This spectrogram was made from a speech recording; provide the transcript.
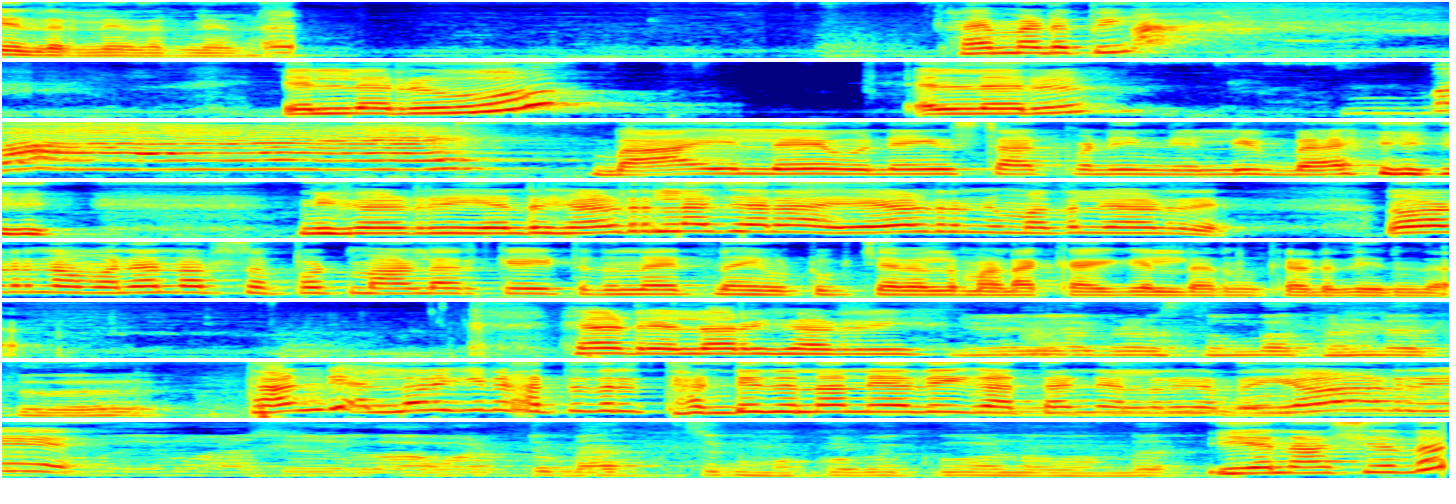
ನಿಂದ್ರ ನಿಂದ್ರ ನಿಂದ್ರ. ಹಾಯ್ ಮಾಡಪ್ಪಿ ಎಲ್ಲರೂ? ಎಲ್ಲರೂ? ಬಾಯ್ ಇಲ್ಲೇ ಒನೇ ಸ್ಟಾರ್ಟ್ ಮಾಡೀನಿ ಎಲ್ಲಿ ಬಾಯ್ ನೀವು ಹೇಳ್ರಿ ಏನ್ರಿ ಹೇಳ್ರಲ್ಲ ಜರ? ಹೇಳ್ರಿ ನೀವು ಮೊದಲು ಹೇಳ್ರಿ. ನೋಡ್ರಿ ನಮ್ಮ ಮನೆಯವ್ರು ಸಪೋರ್ಟ್ ಮಾಡ್ಲಾರ್ಕೆ ಇಟ್ಟದನ್ನಾಯ್ತು ನಾ ಯೂಟ್ಯೂಬ್ ಚಾನಲ್ ಮಾಡೋಕ್ಕಾಗಿಲ್ಲ ನನ್ನ ಕಡೆದಿಂದ. ಹೇಳ್ರಿ ಎಲ್ಲರಿಗೆ ಹೇಳ್ರಿ. ತುಂಬಾ ಥಂಡಿ ಹತ್ತದೆ. ಥಂಡಿ ಎಲ್ಲರಿಗಿನ ಹತ್ತದ್ರಿ ಥಂಡಿ ದಿನನೇ ಅದೀಗ ಥಂಡಿ ಎಲ್ಲರಿಗೆ ಹತ್ತ ಹೇಳ್ರಿ. ಏನು ಆಸೆ ಇಲ್ಲ ಒಟ್ಟು ಬೆಚ್ಚಗೆ ಮಕ್ಕೋಬೇಕು ಅನ್ನೋದೊಂದೇ. ಏನು ಆಸೆ ಅದ?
